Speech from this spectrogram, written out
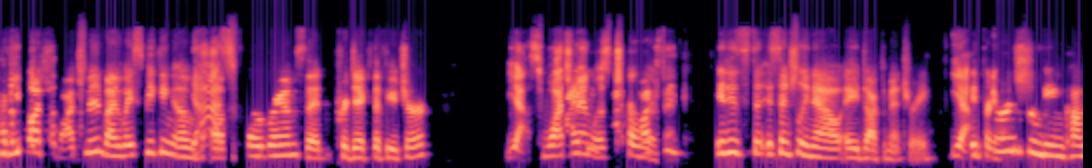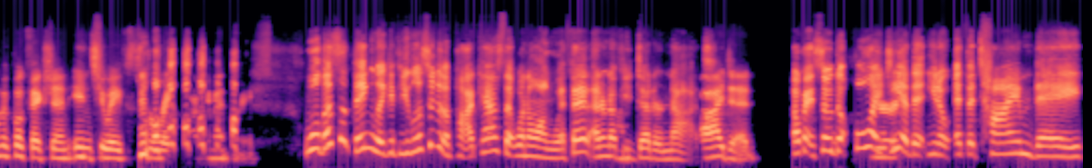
have you watched Watchmen? By the way, speaking of, of Yes. programs that predict the future, Yes, Watchmen was Watchmen- terrific. It is essentially now a documentary. Yeah, It pretty turned much. from being comic book fiction into a straight documentary. Well, that's the thing. Like, if you listen to the podcast that went along with it, I don't know if you did or not. I did. Okay, so the whole You're- idea that, you know, at the time they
